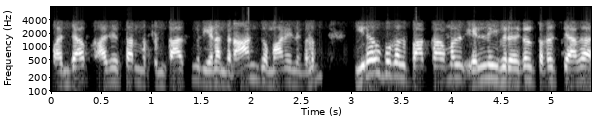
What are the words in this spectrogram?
பஞ்சாப் ராஜஸ்தான் மற்றும் காஷ்மீர் என அந்த நான்கு மாநிலங்களும் இரவு பகல் பார்க்காமல் எல்லை வீரர்கள் தொடர்ச்சியாக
